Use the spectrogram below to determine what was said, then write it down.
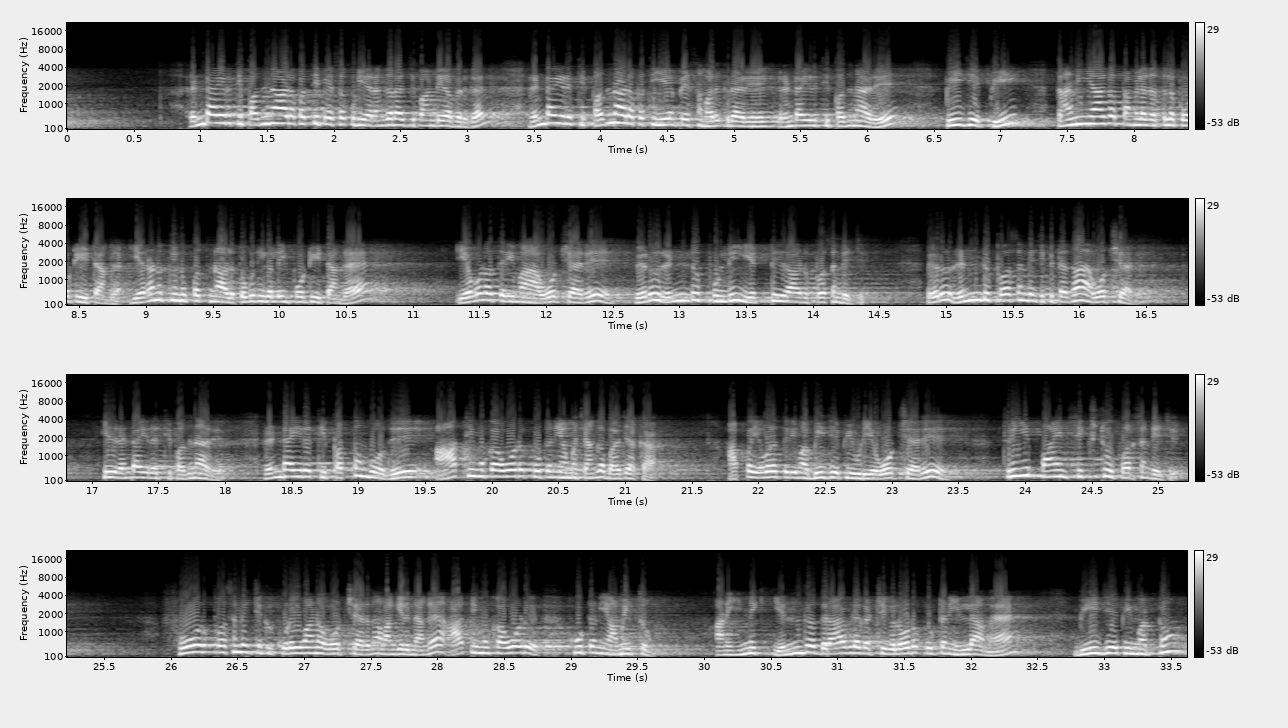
ரெண்டாயிரத்தி பதினாலு பற்றி பேசக்கூடிய ரங்கராஜ் பாண்டே அவர்கள் ரெண்டாயிரத்தி பதினாறு பற்றி ஏன் பேச மறுக்கிறாரு? ரெண்டாயிரத்தி பதினாறு பிஜேபி தனியாக தமிழகத்தில் போட்டியிட்டாங்க. இரநூத்தி முப்பத்தி நாலு தொகுதிகளையும் போட்டியிட்டாங்க. எவ்வளோ தெரியுமா ஓட்சாரு வெறும் ரெண்டு புள்ளி எட்டு ஆறு பர்சன்டேஜ் வெறும் ரெண்டு பர்சன்டேஜ் கிட்ட தான் ஓட்சாரு இது ரெண்டாயிரத்தி பதினாறு. ரெண்டாயிரத்தி பத்தொம்போது அதிமுகவோட கூட்டணி அமைச்சாங்க பாஜக. அப்போ எவ்வளோ தெரியுமா பிஜேபியுடைய ஓட்சாரு three point six two percentage four பர்சன்டேஜுக்கு குறைவான ஓட் ஷேர் தான் வாங்கியிருந்தாங்க. அதிமுகவோடு கூட்டணி அமைத்தும். ஆனால் இன்னைக்கு எந்த திராவிட கட்சிகளோட கூட்டணி இல்லாமல் பிஜேபி மட்டும்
